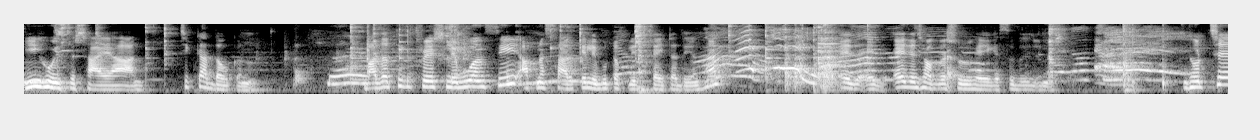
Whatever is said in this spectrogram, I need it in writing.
কি হয়েছে সায়ান? চিকার দাও কেন? বাজার থেকে ফ্রেশ লেবু আনছি, আপনার স্যারকে লেবুটা প্লিজ চাইটা দিন হ্যাঁ? এই যে এই যে ঝগড়া শুরু হয়ে গেছে দুইজনের। ধরছে?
